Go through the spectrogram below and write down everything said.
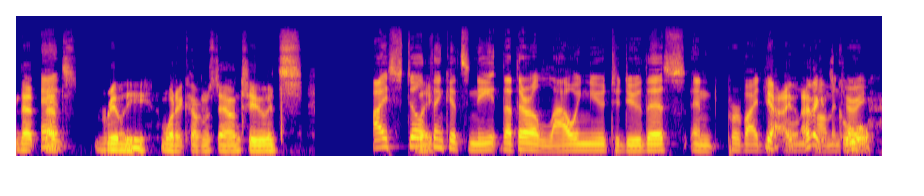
That And- that's really what it comes down to. It's I still Like- think it's neat that they're allowing you to do this and provide your yeah, own I think commentary. it's cool.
